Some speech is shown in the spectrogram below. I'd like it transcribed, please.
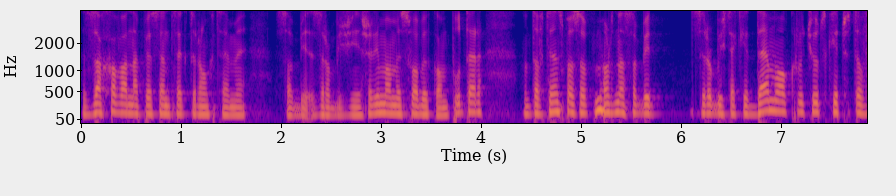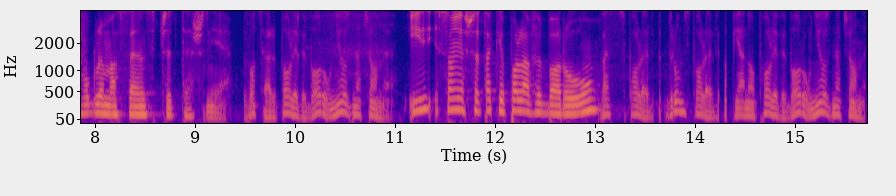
zachowa na piosence, którą chcemy sobie zrobić. Jeżeli mamy słaby komputer, no to w ten sposób można sobie zrobić takie demo króciutkie, czy to w ogóle ma sens, czy też nie. Wocal pole wyboru nieoznaczone. I są jeszcze takie pola wyboru, Bass pole, drums pole, piano pole wyboru nieoznaczone.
